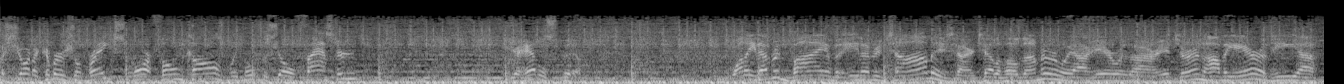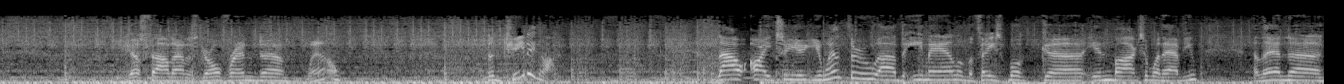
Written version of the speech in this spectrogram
A shorter commercial breaks, more phone calls. We move the show faster. Your head will spin. 1-800-5800-TOM is our telephone number. We are here with our intern, Javier, and he uh, just found out his girlfriend, uh, well, been cheating on him. Now, all right, so you, you went through uh, the email and the Facebook uh, inbox and what have you, and then uh,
